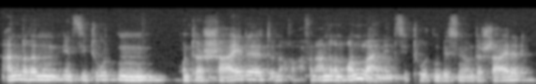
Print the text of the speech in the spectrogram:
anderen Instituten unterscheidet und auch von anderen Online-Instituten ein bisschen unterscheidet,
